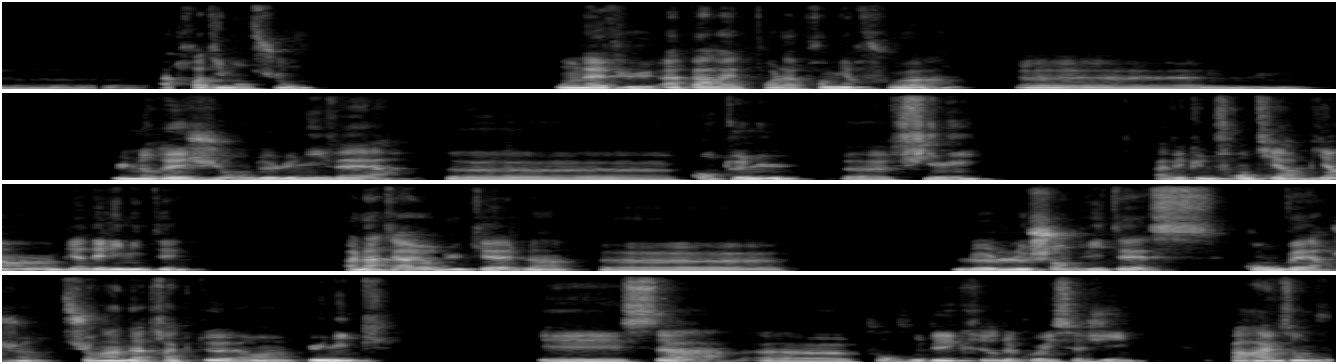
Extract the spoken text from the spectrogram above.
euh, à trois dimensions, on a vu apparaître pour la première fois euh, une région de l'univers euh, contenue, finie, avec une frontière bien, délimitée, à l'intérieur duquel le, champ de vitesse converge sur un attracteur unique. Et ça, pour vous décrire de quoi il s'agit, par exemple,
